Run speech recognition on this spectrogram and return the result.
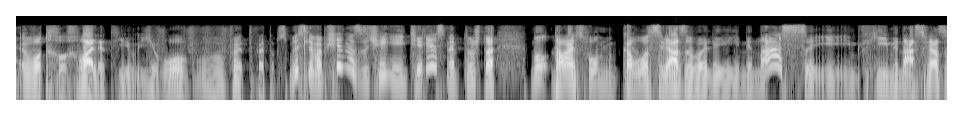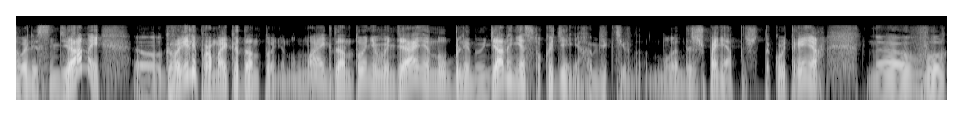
вот хвалят его в, этом смысле. Вообще назначение интересное, потому что, ну, давай вспомним, кого связывали имена с, и, какие имена связывали с Индианой. Э, говорили про Майка Д'Антони. Ну, Майк Д'Антони в Индиане, ну, блин, у Индианы нет столько денег, объективно. Ну, это же понятно, что такой тренер э, в,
